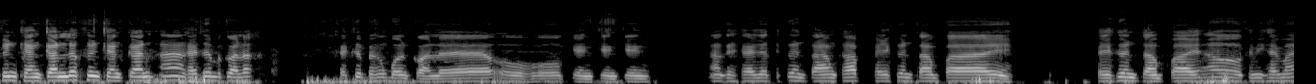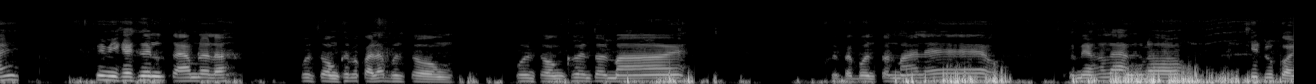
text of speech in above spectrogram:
ขึ้นแข่งกันแล้วขึ้นแข่งกันอ่าใครขึ้นไปก่อนแล้วใครขึ้นไปข้างบนก่อนแล้ว โอ้โหเก่งเก่งเก่งอ่าใครจะขึ้นตามครับ ใครจะขึ้นตามไป ใครขึ้นตามไปเอ้าใครมีใครไหมไม่มีใครขึ้นตามเลยเหรอบุญส่งขึ้นมาก่อนแล้วบุญส่ง บุญส่งขึ้นต้นไม้ ขึ้นไปบนต้นไม้แล้วคุณแมวข้างล่างเราคิดดูก่อน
